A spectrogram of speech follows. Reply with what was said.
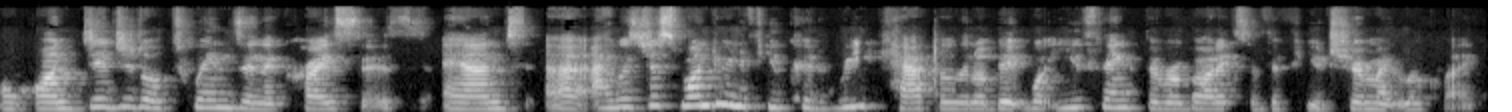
on digital twins in a crisis. And uh, I was just wondering if you could recap a little bit what you think the robotics of the future might look like.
